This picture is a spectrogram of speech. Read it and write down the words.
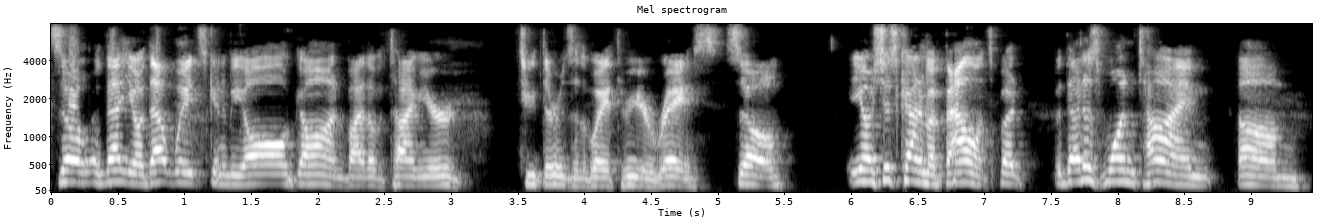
So and that you know that weight's going to be all gone by the time you're two thirds of the way through your race. So you know it's just kind of a balance, but but that is one time. Um,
